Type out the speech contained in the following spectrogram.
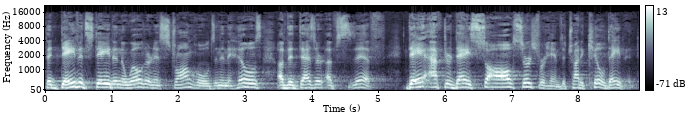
that David stayed in the wilderness strongholds and in the hills of the desert of Ziph. Day after day, Saul searched for him to try to kill David.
